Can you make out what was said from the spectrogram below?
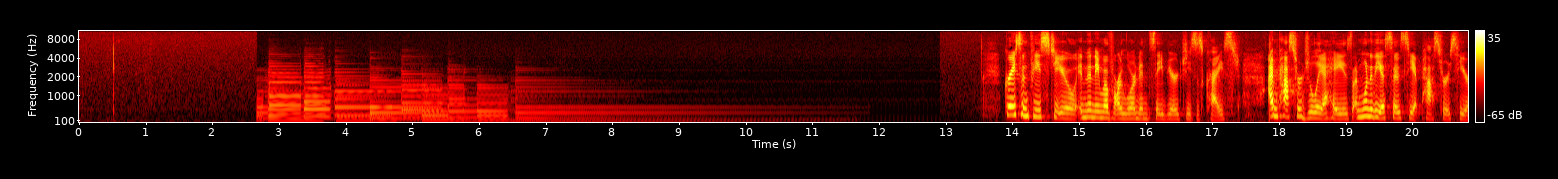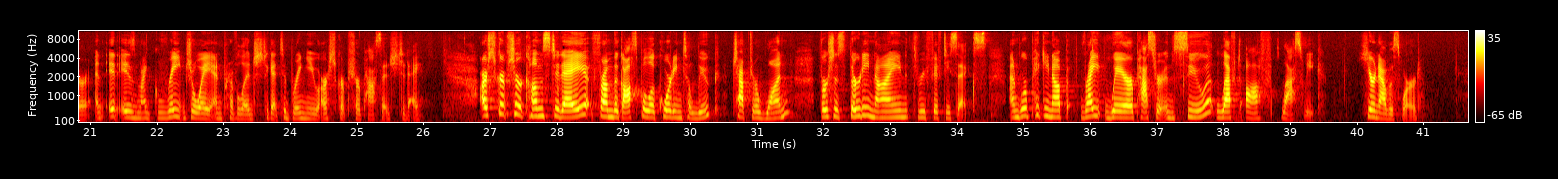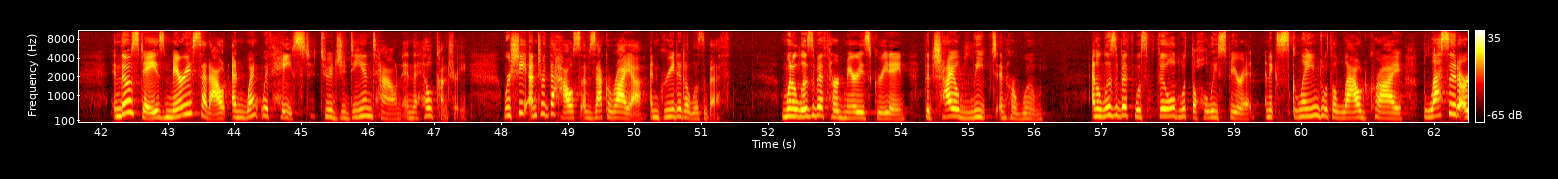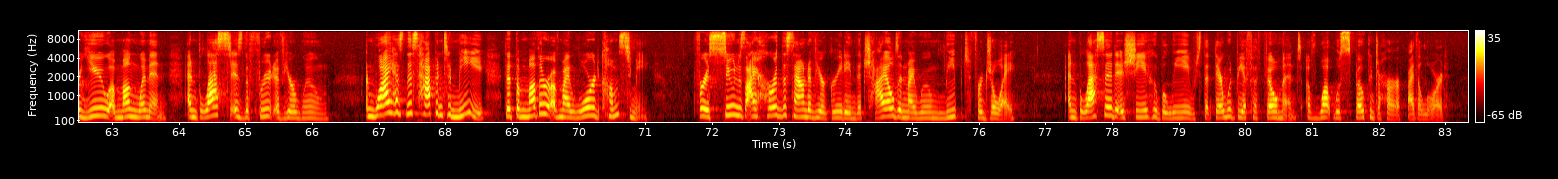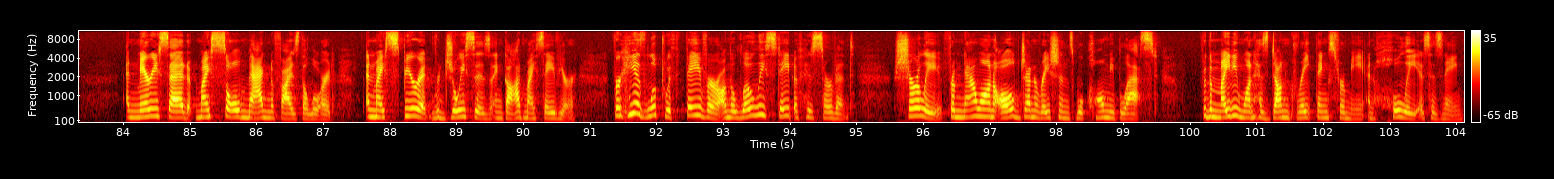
Grace and peace to you in the name of our Lord and Savior, Jesus Christ. I'm Pastor Julia Hayes. I'm one of the associate pastors here, and it is my great joy and privilege to get to bring you our scripture passage today. Our scripture comes today from the Gospel according to Luke, chapter 1, verses 39 through 56. And we're picking up right where Pastor and Sue left off last week. Hear now this word. In those days, Mary set out and went with haste to a Judean town in the hill country where she entered the house of Zechariah and greeted Elizabeth. When Elizabeth heard Mary's greeting, the child leaped in her womb. And Elizabeth was filled with the Holy Spirit and exclaimed with a loud cry, Blessed are you among women, and blessed is the fruit of your womb. And why has this happened to me, that the mother of my Lord comes to me? For as soon as I heard the sound of your greeting, the child in my womb leaped for joy. And blessed is she who believed that there would be a fulfillment of what was spoken to her by the Lord. And Mary said, My soul magnifies the Lord, and my spirit rejoices in God my Savior. For he has looked with favor on the lowly state of his servant. Surely, from now on, all generations will call me blessed. For the mighty one has done great things for me, and holy is his name.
